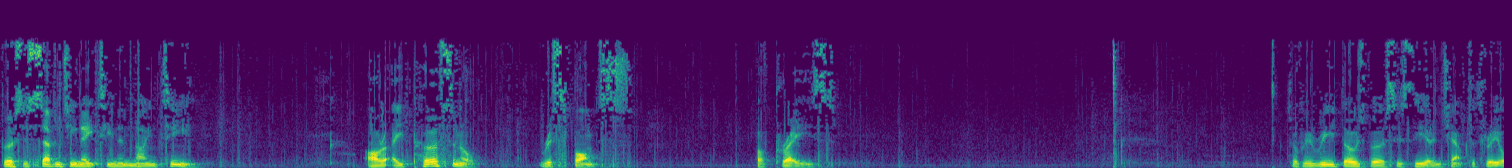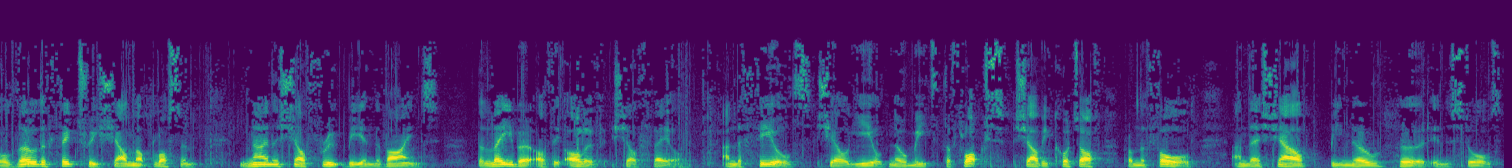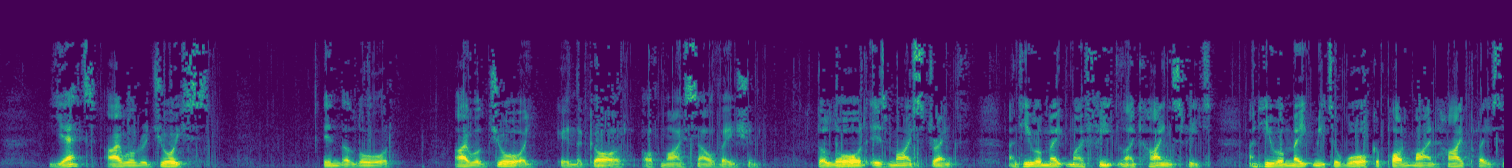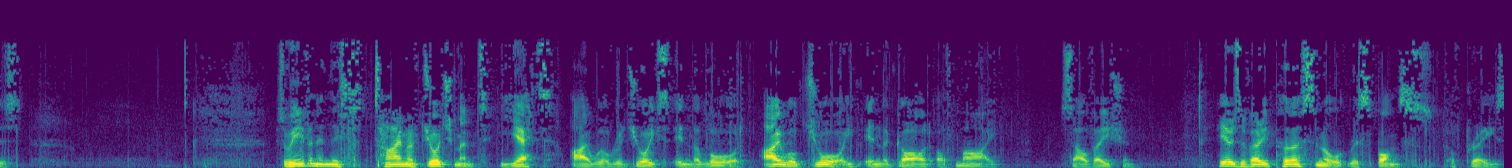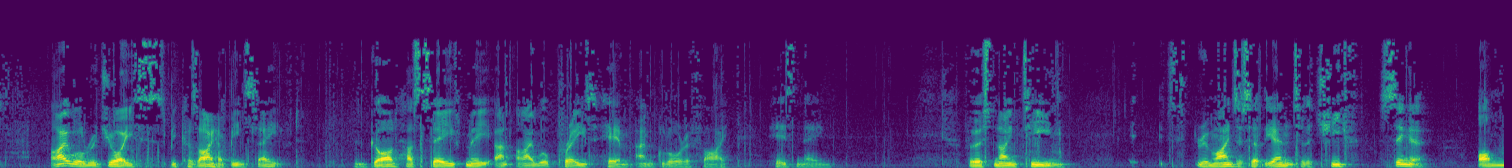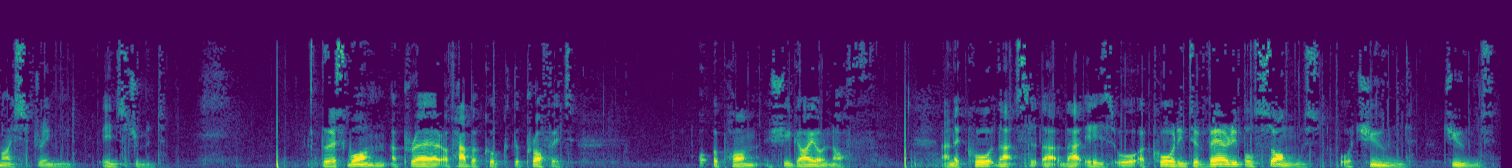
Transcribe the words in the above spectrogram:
Verses 17, 18 and 19 are a personal response of praise. So if we read those verses here in chapter 3, although the fig tree shall not blossom, neither shall fruit be in the vines, the labour of the olive shall fail, and the fields shall yield no meat. The flocks shall be cut off from the fold, and there shall be no herd in the stalls. Yet I will rejoice in the Lord. I will joy in the God of my salvation. The Lord is my strength, and he will make my feet like hinds' feet, and he will make me to walk upon mine high places. So even in this time of judgment, yet I will rejoice in the Lord. I will joy in the God of my salvation. Here is a very personal response of praise. I will rejoice because I have been saved. God has saved me and I will praise him and glorify his name. Verse 19, it reminds us at the end to the chief singer on my stringed instrument. Verse 1, a prayer of Habakkuk the prophet upon Shigionoth. And accord, that's, that, that is, or according to variable songs or tuned tunes.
